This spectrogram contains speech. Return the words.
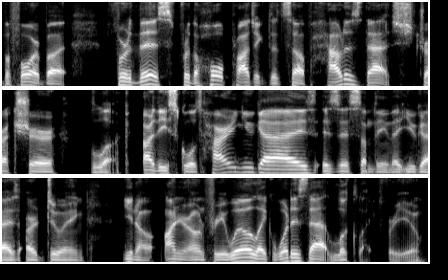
before but for this for the whole project itself how does that structure look? Are these schools hiring you guys? Is this something that you guys are doing, you know, on your own free will? Like, what does that look like for you?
